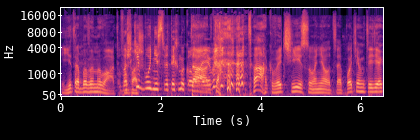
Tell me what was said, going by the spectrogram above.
Її треба вимивати. Важкі будні святих Миколаїв. Так, так, так, вичісування оце. Потім ти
